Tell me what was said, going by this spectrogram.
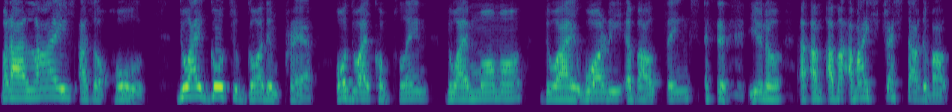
but our lives as a whole. Do I go to God in prayer or do I complain? Do I murmur? Do I worry about things? you know, am, am, am I stressed out about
